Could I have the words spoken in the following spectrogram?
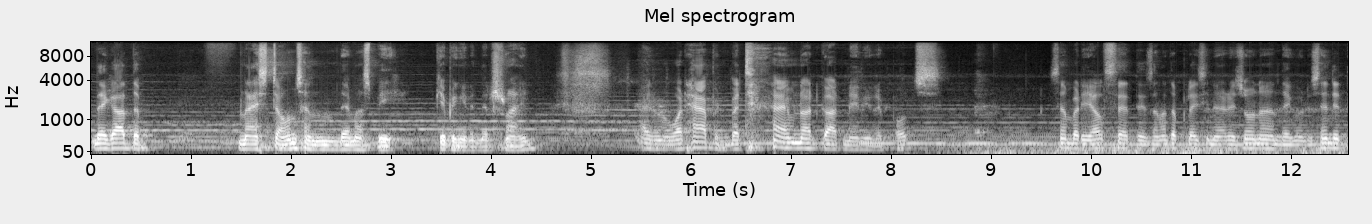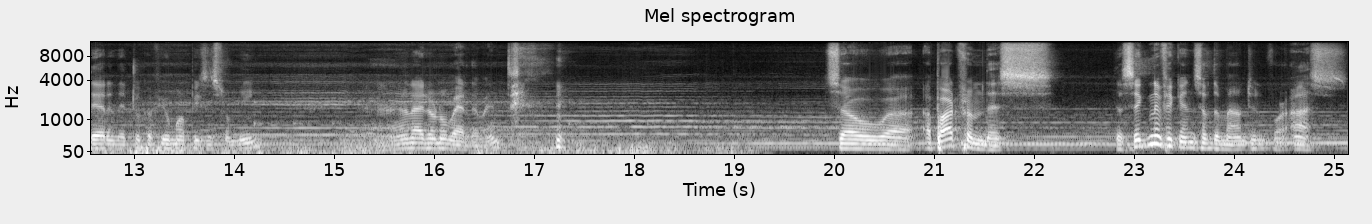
They got the nice stones and they must be keeping it in their shrine. I don't know what happened, but I have not gotten any reports. Somebody else said there's another place in Arizona and they're going to send it there and they took a few more pieces from me and I don't know where they went So, uh, apart from this, the significance of the mountain for us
